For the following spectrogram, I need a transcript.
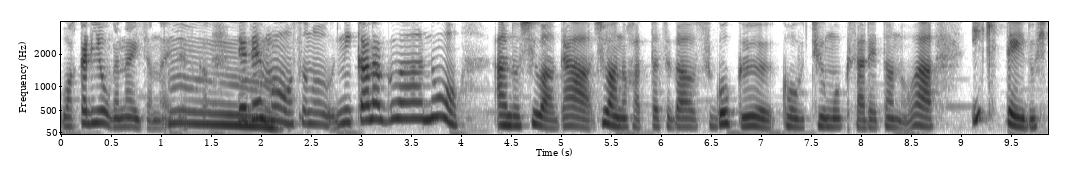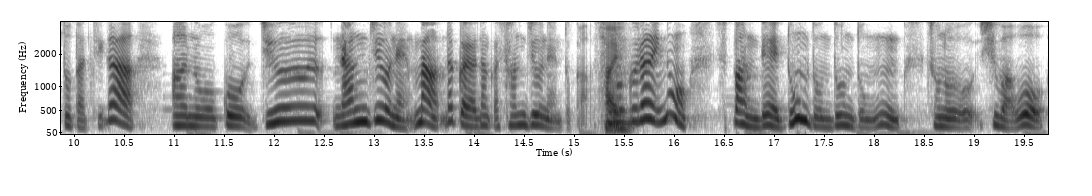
分かりようがないじゃないですか。うんででもそのニカラグアのあの手話が手話の発達がすごくこう注目されたのは生きている人たちがあのこう十何十年まあだからなんか30年とかそのぐらいのスパンでどんどんどんどんその手話を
